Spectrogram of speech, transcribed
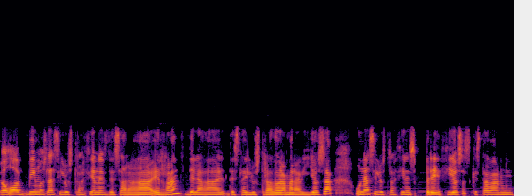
Luego vimos las ilustraciones de Sara Herranz, de, la, de esta ilustradora maravillosa, unas ilustraciones preciosas que estaban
